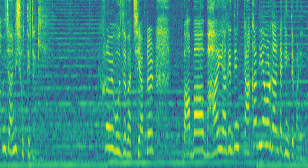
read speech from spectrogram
আমি জানি সত্যিটা কি। এখন আমি বুঝতে পারছি আপনার বাবা ভাই আগের দিন টাকা দিয়ে আমার গানটা কিনতে পারেনি।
